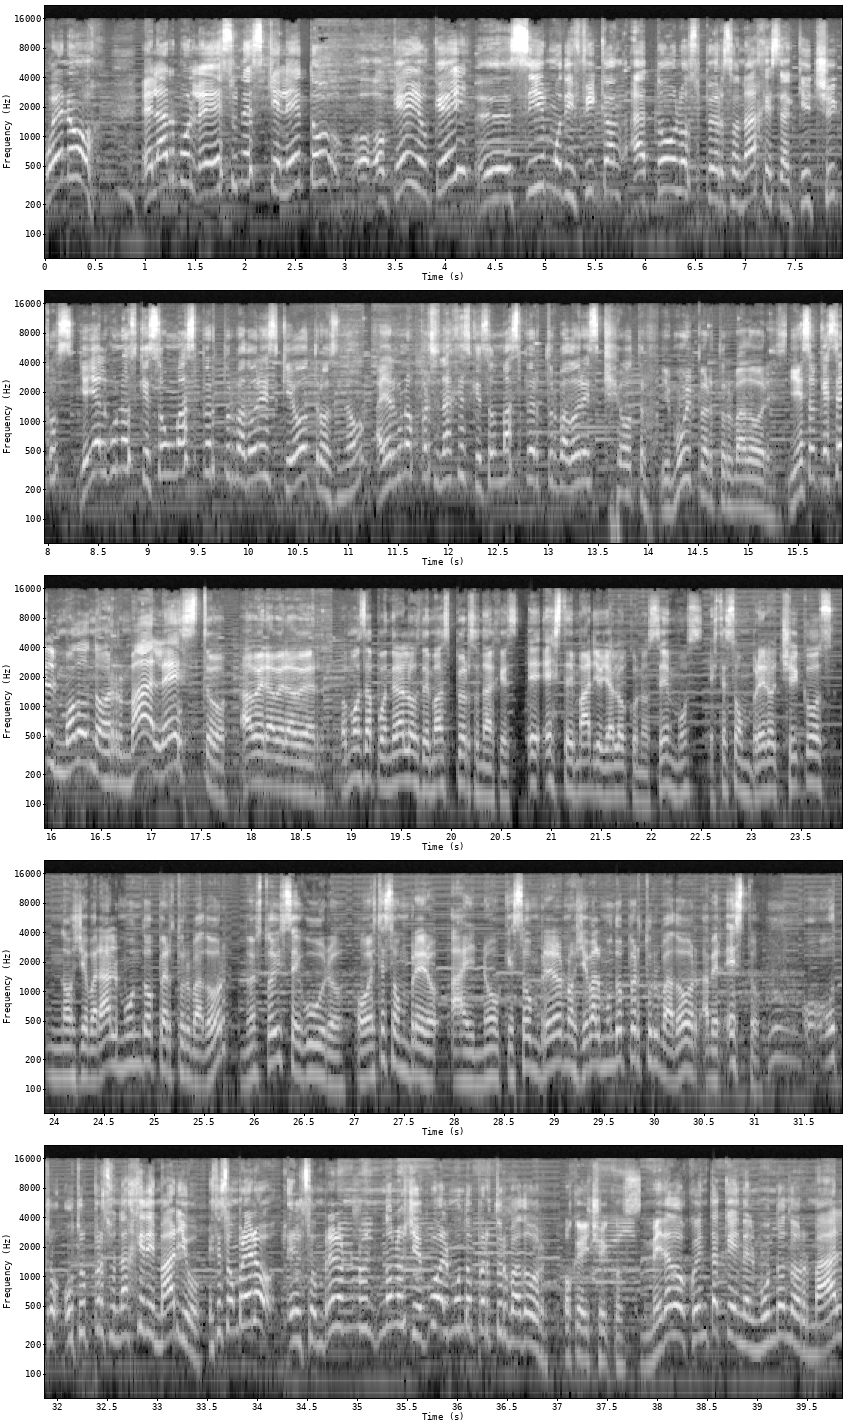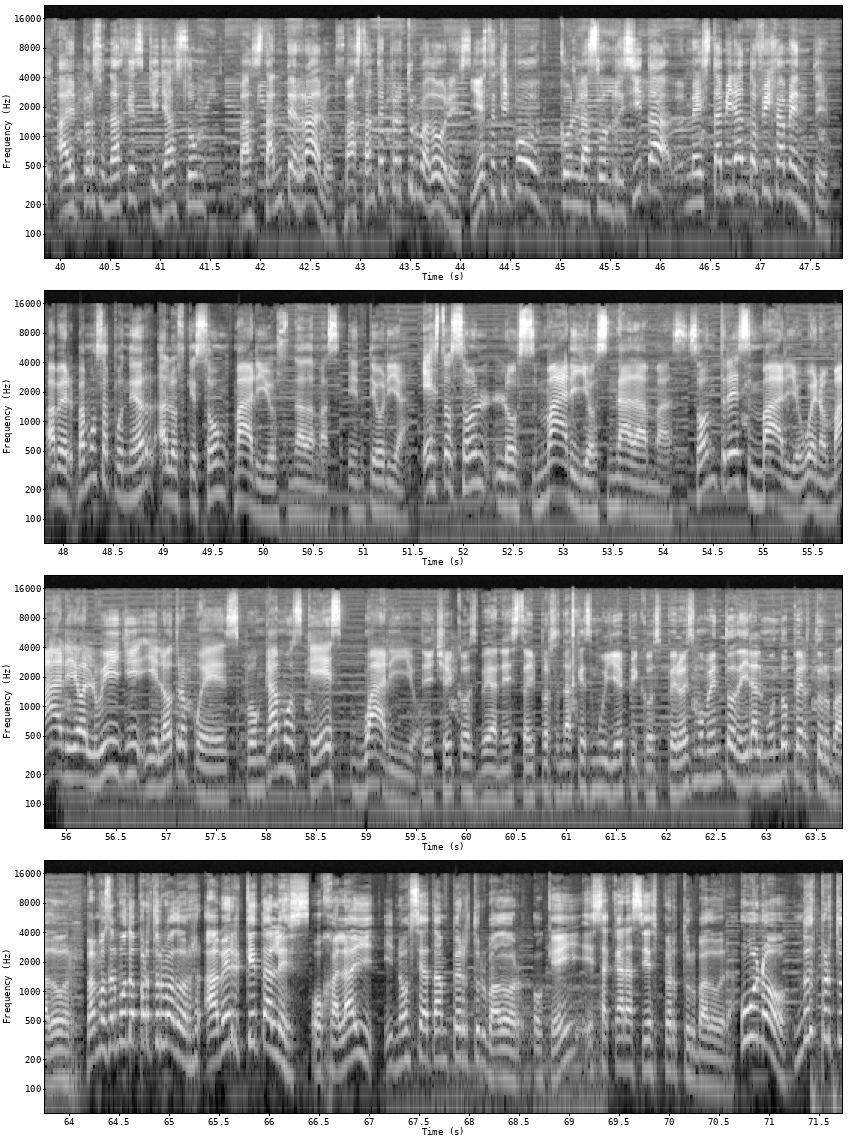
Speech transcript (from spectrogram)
bueno, el árbol es un esqueleto. ok, ok. Eh, sí, modifican a todos los personajes aquí, chicos. Y hay algunos que son más perturbadores que otros, ¿no? Hay algunos personajes que son más perturbadores que otros. Y muy perturbadores. Y eso que es el modo normal, esto. A ver, a ver, a ver. Vamos a poner a los demás personajes. E, este Mario ya lo conocemos. Este sombrero, chicos, ¿nos llevará al mundo perturbador? No estoy seguro. O este sombrero. Ay, no, ¿qué sombrero nos lleva al mundo perturbador? A ver, esto otro, otro personaje de Mario. Este sombrero, el sombrero no, nos llevó al mundo perturbador. Ok, chicos, me he dado cuenta que en el mundo normal hay personajes que ya son bastante raros, bastante perturbadores. Y este tipo con la sonrisita me está mirando fijamente. A ver, vamos a poner a los que son Marios nada más, en teoría. Estos son los Marios nada más. Son tres Mario. Bueno, Mario, Luigi y el otro pues pongamos que es Wario. Sí, chicos, vean esto. Hay personajes muy épicos, pero es momento de ir al mundo perturbador. Vamos al mundo perturbador. A ver qué tal es. Ojalá y, y no sea tan perturbador, ¿ok? Esa cara sí es perturbadora. ¡Uno! ¡No es perturbador!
